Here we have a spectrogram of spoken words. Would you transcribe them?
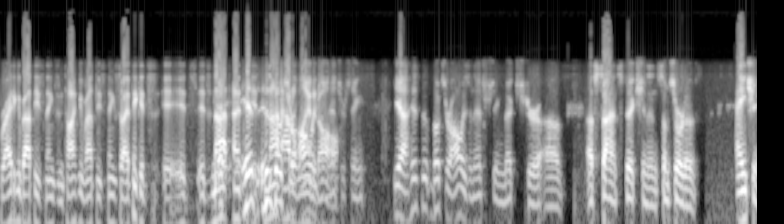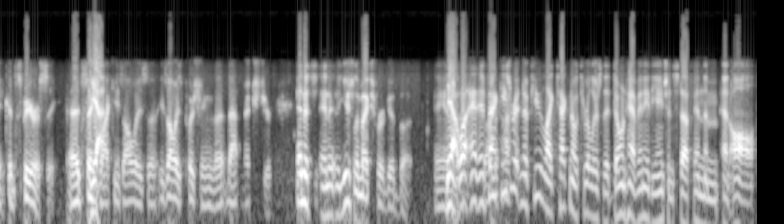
writing about these things and talking about these things. So I think it's it's it's not his, it's his not out of line at all. Interesting. Yeah, his books are always an interesting mixture of of science fiction and some sort of ancient conspiracy. It seems Yeah. like he's always uh, he's always pushing the, that mixture, and it's and it usually makes for a good book. And, yeah, well, and in so fact, I- he's I- written a few like techno thrillers that don't have any of the ancient stuff in them at all,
